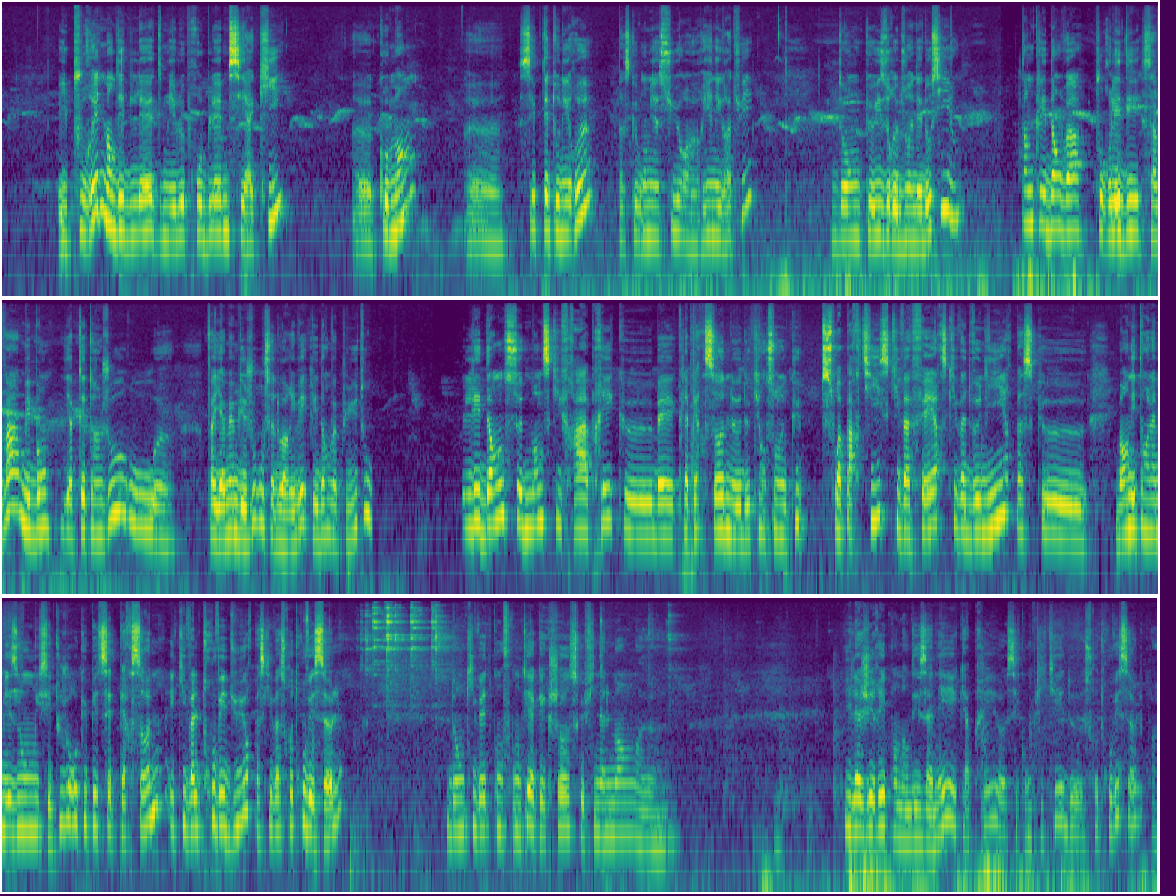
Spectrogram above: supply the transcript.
Ils pourraient demander de l'aide, mais le problème c'est à qui, comment. c'est peut-être onéreux, parce que bon, bien sûr, rien n'est gratuit. Donc ils auraient besoin d'aide aussi. Hein. Tant que les dents va pour l'aider, ça va, mais bon, il y a peut-être un jour où. Euh, enfin, il y a même des jours où ça doit arriver que les dents ne va plus du tout. Les dents se demandent ce qu'il fera après que, ben, que la personne de qui on s'en occupe soit partie, ce qu'il va faire, ce qu'il va devenir, parce que ben, en étant à la maison, il s'est toujours occupé de cette personne et qu'il va le trouver dur parce qu'il va se retrouver seul. Donc il va être confronté à quelque chose que finalement euh, il a géré pendant des années et qu'après euh, c'est compliqué de se retrouver seul quoi.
